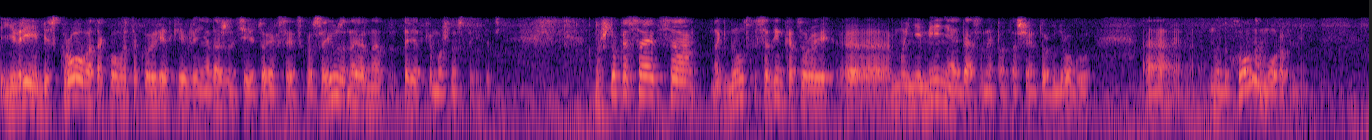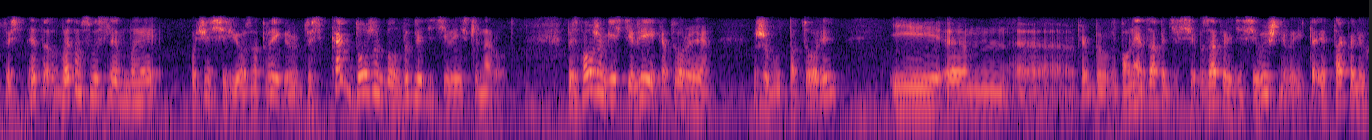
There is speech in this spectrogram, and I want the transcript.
евреи без крова, такого, такое редкое явление, даже на территориях Советского Союза, наверное, это редко можно встретить. Но что касается Гмилут Хасадим, который э, мы не менее обязаны по отношению друг к другу э, на духовном уровне, То есть это, в этом смысле мы очень серьезно проигрываем. То есть как должен был выглядеть еврейский народ? Предположим, есть евреи, которые живут по Торе, и эм, э, как бы выполняют заповеди, заповеди Всевышнего, и так у них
